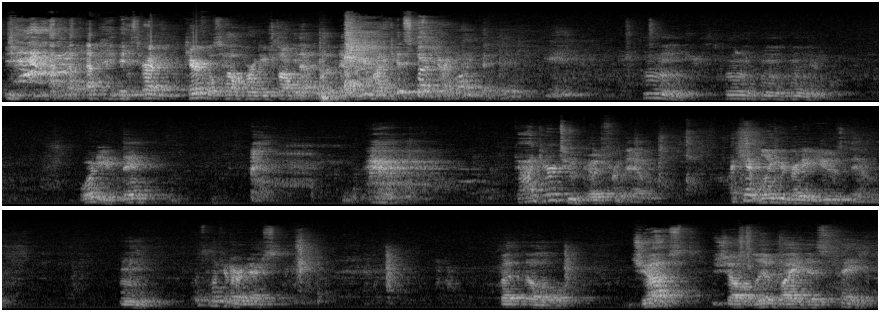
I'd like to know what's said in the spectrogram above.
it's right. Careful how hard you stomp that foot down. You might get stuck there. I like that. Hmm. Hmm, hmm, hmm. What do you think? God, you're too good for them. I can't believe you're going to use them. Hmm. Let's look at our next. But the just shall live by his faith.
